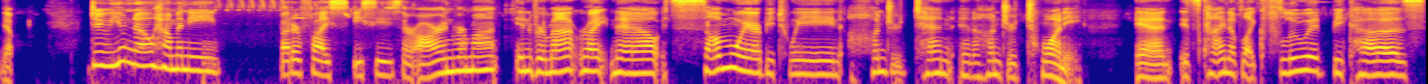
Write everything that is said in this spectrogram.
Yep. Do you know how many butterfly species there are in Vermont? In Vermont right now, it's somewhere between 110 and 120. And it's kind of like fluid because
